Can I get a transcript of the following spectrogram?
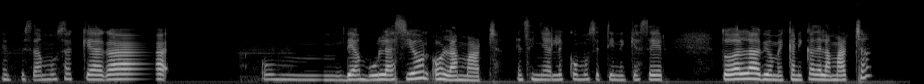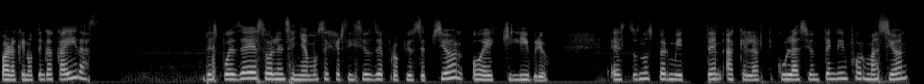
Empezamos a que haga deambulación o la marcha, enseñarle cómo se tiene que hacer toda la biomecánica de la marcha para que no tenga caídas. Después de eso le enseñamos ejercicios de propiocepción o equilibrio. Estos nos permiten a que la articulación tenga información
